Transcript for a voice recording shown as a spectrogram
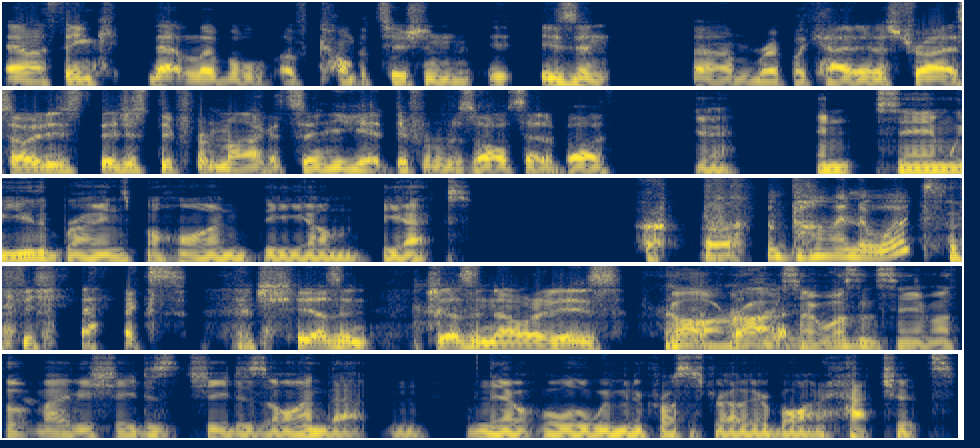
And I think that level of competition isn't um, replicated in Australia. So it is, they're just different markets and you get different results out of both. Yeah. And Sam, were you the brains behind the um the axe? behind the what? the axe. She doesn't. She doesn't know what it is. oh right, so it wasn't Sam. I thought maybe she des- she designed that, and now all the women across Australia are buying hatchets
